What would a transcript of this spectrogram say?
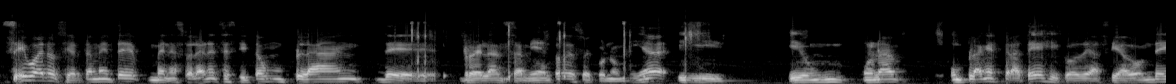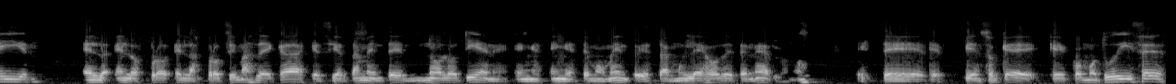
Sí, bueno, ciertamente Venezuela necesita un plan de relanzamiento de su economía y, un, un plan estratégico de hacia dónde ir en, en, los, en las próximas décadas que ciertamente no lo tiene en, en este momento y está muy lejos de tenerlo, ¿no? Este, pienso que, como tú dices,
